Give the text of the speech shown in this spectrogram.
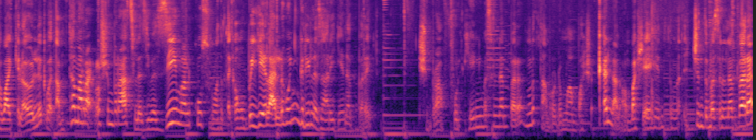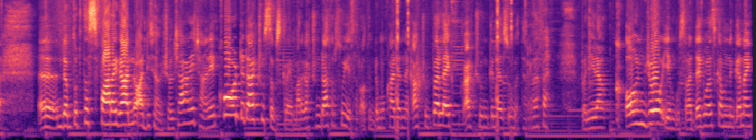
ከባቄላው ይልቅ በጣም ተመራጭ ነው ሽምብራ። ስለዚህ በዚህ መልኩ ስሩና ተጠቀሙ ብዬ ላለሁኝ። እንግዲህ ለዛሬ የነበረኝ ሽምብራ ፉል ይሄን ይመስል ነበረ። የምታምረው ደግሞ አምባሻ ቀላል አምባሻ ይሄን ትመስል ነበረ። እንደምትወዱ ተስፋ አረጋለሁ። አዲስ ያመሻል ቻናሌ ቻናሌ ከወደዳችሁ subscribe ማድረጋችሁ እንዳትርሱ። የሰራሁትን ደግሞ ካደነቃችሁ በላይ ፍቅራችሁን ግለጹ። በተረፈ በሌላ ቆንጆ የምግብ ስራ ደግመን እስከምንገናኝ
